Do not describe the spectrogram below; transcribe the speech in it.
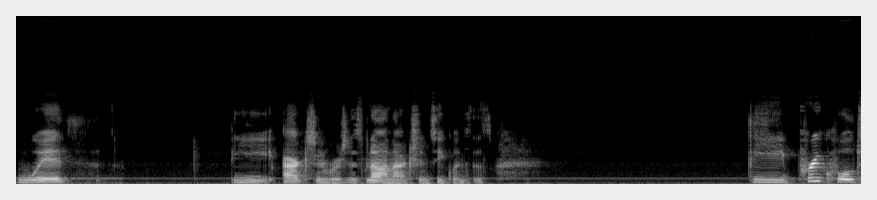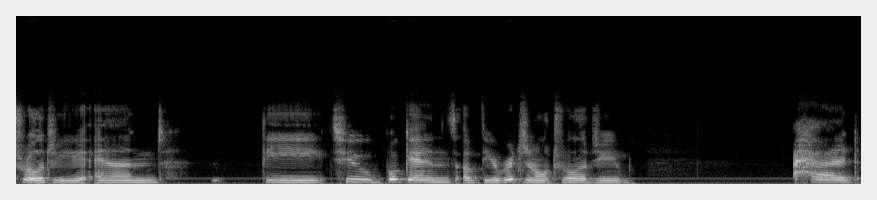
with the action versus non action sequences. The prequel trilogy and the two bookends of the original trilogy had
